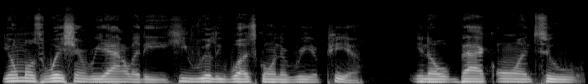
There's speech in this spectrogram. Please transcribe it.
you almost wish in reality he really was going to reappear, you know, back on to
